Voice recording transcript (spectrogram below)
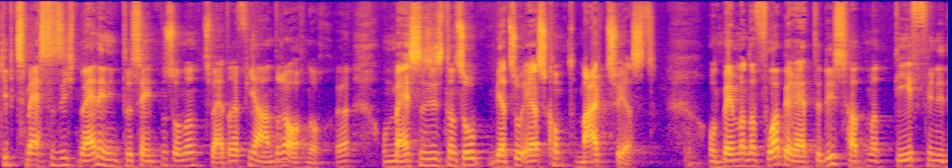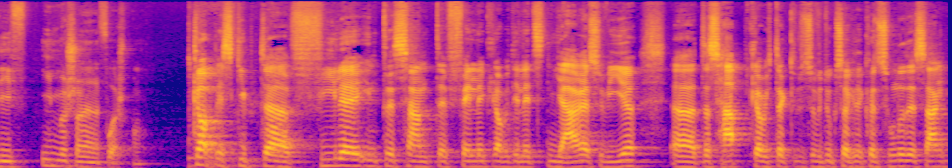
gibt es meistens nicht nur einen Interessenten, sondern zwei, drei, vier andere auch noch. Ja? Und meistens ist es dann so, wer zuerst kommt, malt zuerst. Und wenn man dann vorbereitet ist, hat man definitiv immer schon einen Vorsprung. Ich glaube, es gibt äh, viele interessante Fälle, glaube ich, die letzten Jahre, so wie ihr äh, das habt, glaube ich, da, so wie du gesagt hast, da könntest du hunderte sagen.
